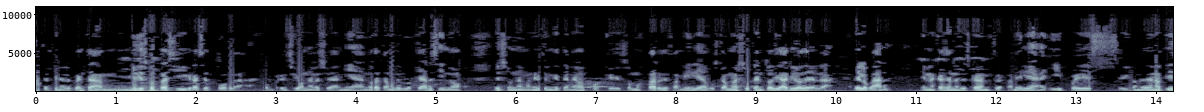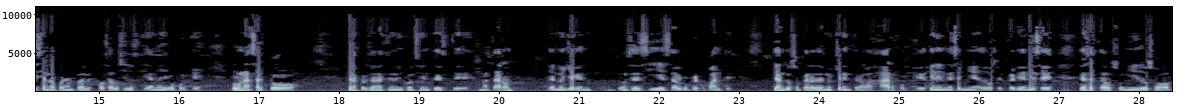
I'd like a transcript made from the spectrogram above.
este, al final de cuentas, mil disculpas y gracias por la comprensión a la ciudadanía. No tratamos de bloquear, sino es una manifestación que tenemos porque somos padres de familia, buscamos el sustento diario de la, del hogar en la casa nos espera nuestra familia y pues cuando de noticia, ¿no? Por ejemplo, a la esposa, a los hijos que ya no llegó porque por un asalto unas personas que inconscientes este, mataron, ya no lleguen, entonces sí es algo preocupante. Ya los operadores no quieren trabajar porque tienen ese miedo, se prefieren irse a Estados Unidos o a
